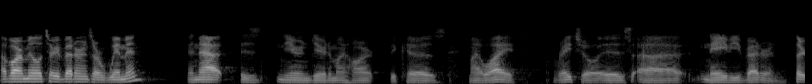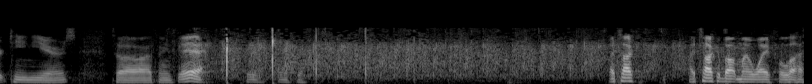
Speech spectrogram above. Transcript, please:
of our military veterans are women, and that is near and dear to my heart because my wife Rachel is a Navy veteran, 13 years. So I think, yeah. I talk, I talk about my wife a lot,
